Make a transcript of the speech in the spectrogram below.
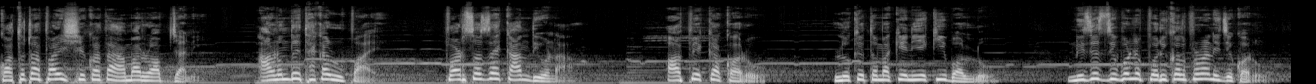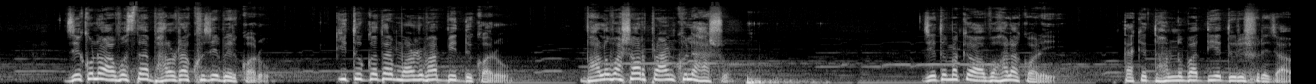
কতটা পারি সে কথা আমার রব জানি। আনন্দে থাকার উপায়। পরচর্যায় কান দিও না। অপেক্ষা করো। লোকে তোমাকে নিয়ে কি বলল? নিজের জীবনের পরিকল্পনা নিজে করো। যে কোনো অবস্থায় ভালোটা খুঁজে বের করো। কৃতজ্ঞতার মনোভাব বৃদ্ধি করো। ভালোবাসার প্রাণ খুলে হাসো। যে তোমাকে অবহেলা করে, তাকে ধন্যবাদ দিয়ে দূরে সরে যাও।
